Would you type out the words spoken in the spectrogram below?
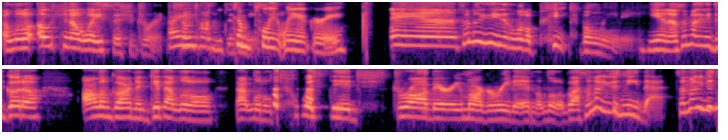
a little ocean oasis drink. Sometimes I you just completely agree. And sometimes you need a little peach Bellini. You know, sometimes you need to go to Olive Garden and get that little that little twisted strawberry margarita in the little glass. Sometimes you just need that. Sometimes you just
